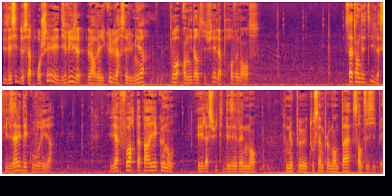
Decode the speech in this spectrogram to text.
ils décident de s'approcher et dirigent leur véhicule vers ces lumières pour en identifier la provenance. S'attendaient-ils à ce qu'ils allaient découvrir? Il y a fort à parier que non, et la suite des événements ne peut tout simplement pas s'anticiper.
